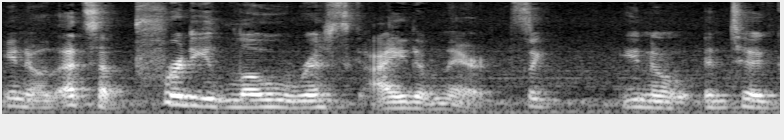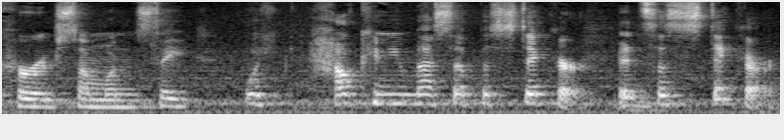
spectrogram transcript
You know that's a pretty low risk item there. It's like you know and to encourage someone to say well how can you mess up a sticker? It's a sticker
